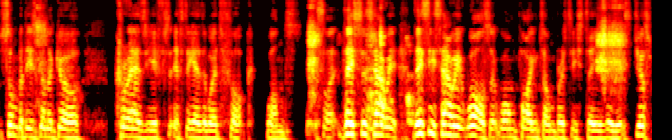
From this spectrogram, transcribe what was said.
somebody's going to go crazy if if they hear the word fuck once. It's like this is how it this is how it was at one point on British TV. It's just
